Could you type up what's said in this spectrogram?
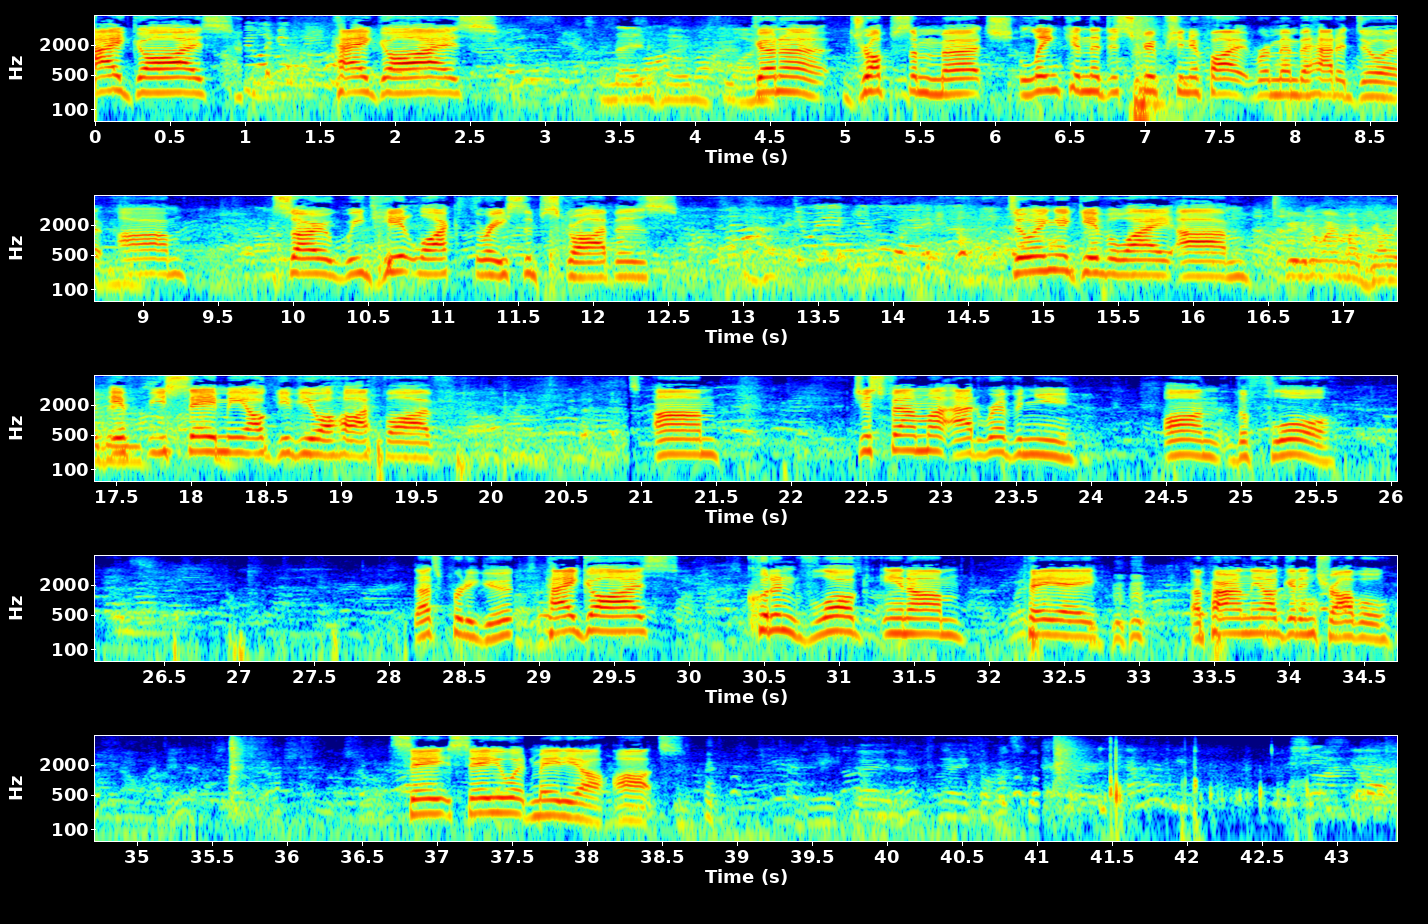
Hey guys. Hey guys. Main home flight. Gonna drop some merch. Link in the description if I remember how to do it. Um, so we hit like three subscribers. Doing a giveaway. Doing a giveaway. Um, Giving away my jelly beans. if you see me, I'll give you a high five. Um, just found my ad revenue on the floor. That's pretty good. Hey guys, couldn't vlog in um PE. Apparently, I'll get in trouble. See, see you at Media Arts.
